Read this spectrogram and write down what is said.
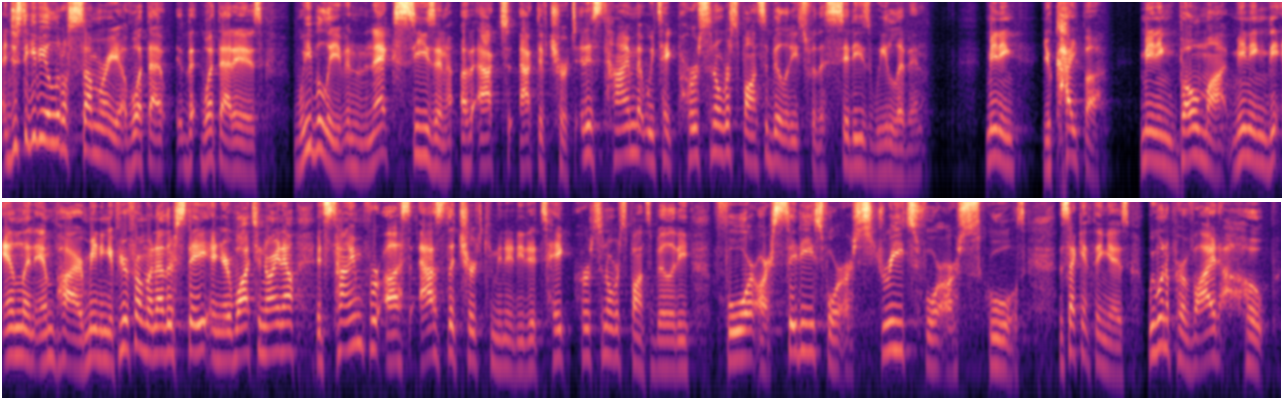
And just to give you a little summary of what that, what that is, we believe in the next season of Act, Active Church, it is time that we take personal responsibilities for the cities we live in. Meaning Yucaipa, meaning Beaumont, meaning the Inland Empire, meaning if you're from another state and you're watching right now, it's time for us as the church community to take personal responsibility for our cities, for our streets, for our schools. The second thing is we want to provide hope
